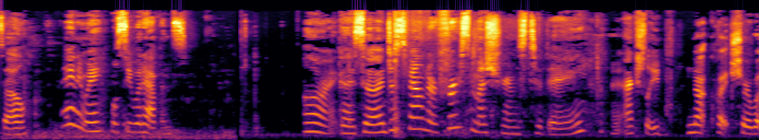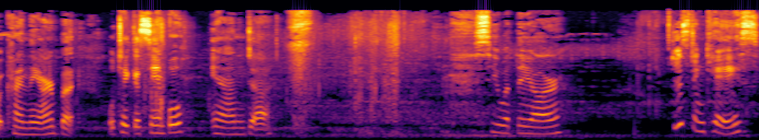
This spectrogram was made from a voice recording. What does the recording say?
so, anyway, we'll see what happens. Alright guys, so I just found our first mushrooms today. I'm actually not quite sure what kind they are, but we'll take a sample and uh, see what they are. Just in case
